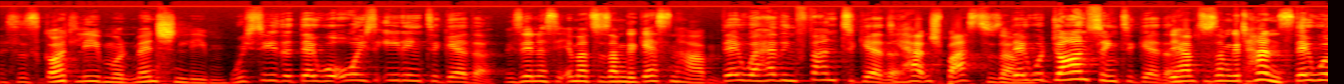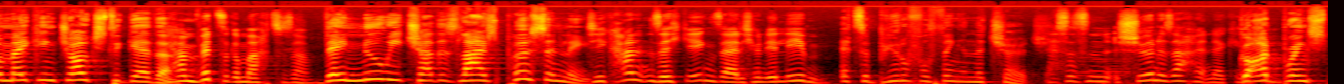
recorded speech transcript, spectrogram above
Es ist Gott lieben und Menschen lieben. We see that they were always eating together. Wir sehen, dass sie immer zusammen gegessen haben. They were having fun together. Die hatten Spaß They zusammen. were dancing together. haben zusammen getanzt. They were making jokes together. haben Witze gemacht zusammen. They knew each other's lives personally. Die kannten sich gegenseitig und ihr Leben. It's a beautiful thing in the church. Das ist eine schöne Sache in der Kirche. God brings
